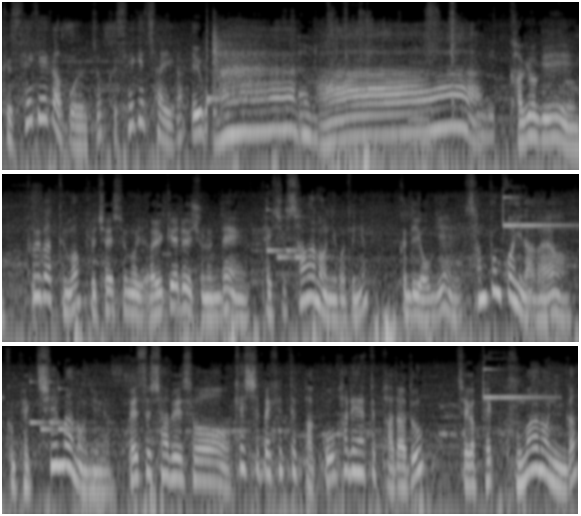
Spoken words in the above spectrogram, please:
그 세 개가 뭐였죠? 그 세 개 차이가? 일곱 아, 아. 가격이 풀 같은 거? 교체할 수 있는 거 10개를 주는데 114만 원이거든요? 근데 여기에 상품권이 나가요. 그럼 107만 원이에요. 베스트샵에서 캐시백 혜택 받고 할인 혜택 받아도 제가 109만 원인가?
